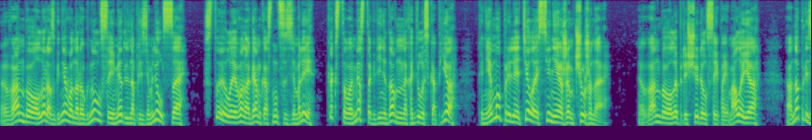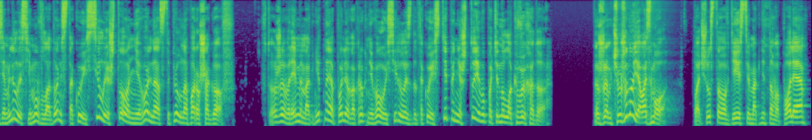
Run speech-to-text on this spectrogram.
Ван Буэлэ разгневанно ругнулся и медленно приземлился. Стоило его ногам коснуться земли, как с того места, где недавно находилось копье, к нему прилетела синяя жемчужина. Ван Буэлэ прищурился и поймал ее. Она приземлилась ему в ладонь с такой силой, что он невольно отступил на пару шагов. В то же время магнитное поле вокруг него усилилось до такой степени, что его потянуло к выходу. «Жемчужину я возьму!» Почувствовав действие магнитного поля,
